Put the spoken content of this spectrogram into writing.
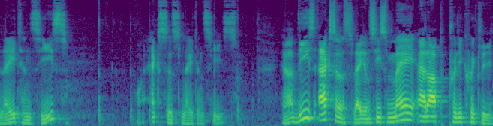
latencies, or access latencies. Yeah, these access latencies may add up pretty quickly,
